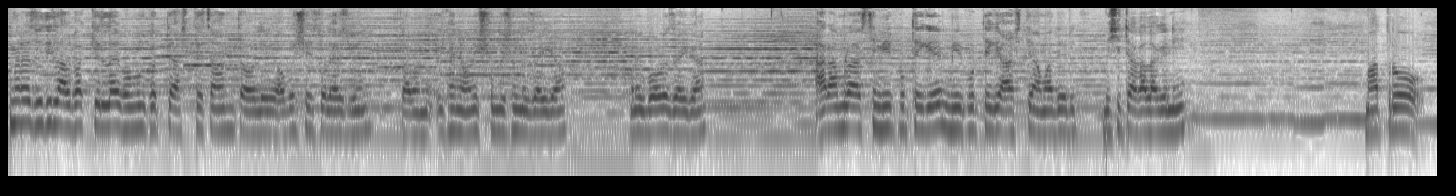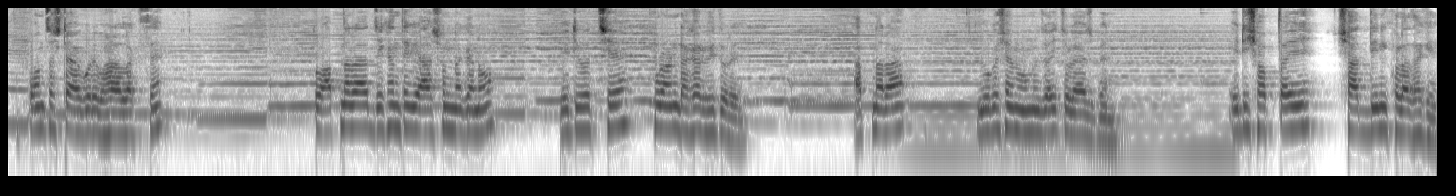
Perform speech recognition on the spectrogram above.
আপনারা যদি লালবাগ কেল্লায় ভ্রমণ করতে আসতে চান, তাহলে অবশ্যই চলে আসবেন, কারণ এখানে অনেক সুন্দর সুন্দর জায়গা, অনেক বড় জায়গা। আর আমরা আসছি মিরপুর থেকে। মিরপুর থেকে আসতে আমাদের বেশি টাকা লাগেনি। মাত্র পঞ্চাশ টাকা করে ভাড়া লাগছে। তো আপনারা যেখান থেকে আসুন না কেন, এটি হচ্ছে পুরান ঢাকার ভিতরে। আপনারা লোকেশন অনুযায়ী চলে আসবেন। এটি সপ্তাহে সাত দিনই খোলা থাকে।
